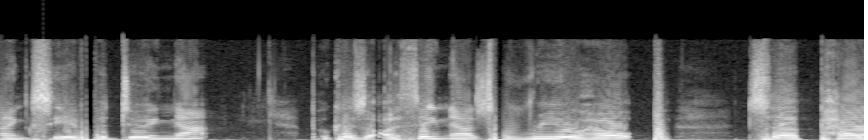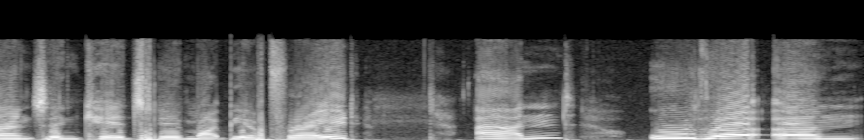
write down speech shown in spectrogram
thanks here for doing that because I think that's a real help to parents and kids who might be afraid, and all the um,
